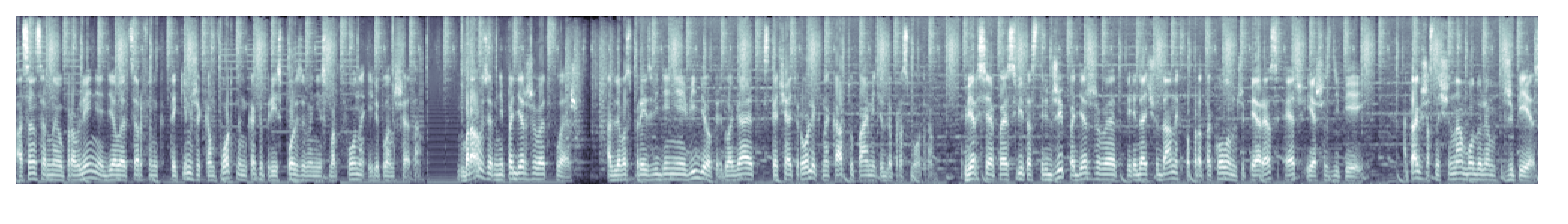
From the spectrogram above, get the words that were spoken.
а сенсорное управление делает серфинг таким же комфортным, как и при использовании смартфона или планшета. Браузер не поддерживает флеш, а для воспроизведения видео предлагает скачать ролик на карту памяти для просмотра. Версия PS Vita с 3G поддерживает передачу данных по протоколам GPRS, Edge и HSDPA, а также оснащена модулем GPS.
